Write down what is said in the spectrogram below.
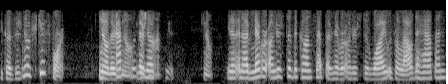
because there's no excuse for it. No there's Absolutely no there's no not excuse. no You know, and I've never understood the concept. I've never understood why it was allowed to happen,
